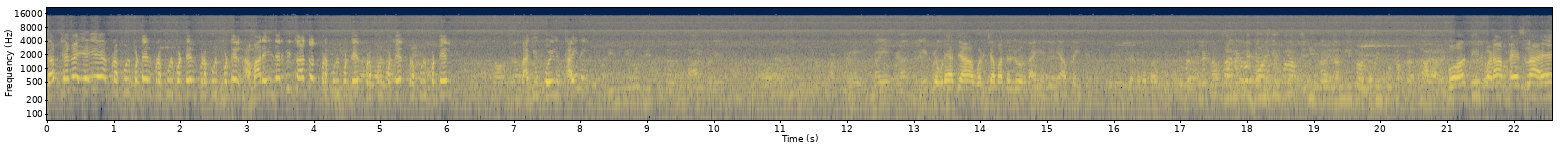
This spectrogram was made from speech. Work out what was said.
सब जगह यही है प्रफुल पटेल प्रफुल पटेल प्रफुल पटेल। हमारे इधर भी था तो प्रफुल पटेल प्रफुल पटेल प्रफुल पटेल। बाकी कोई था ही नहीं मी- मी मी तेवढ्या त्या वरच्या पातळीवर नाही आहे. बहुत ही बड़ा फैसला है.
